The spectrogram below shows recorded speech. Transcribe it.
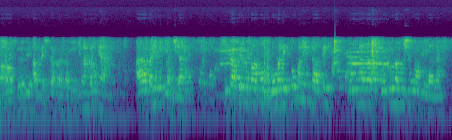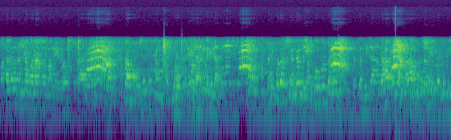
Oo. Sabi, at least na para sabi. Tinanggap niya. Ah, tahimik lang siya. Sikapin mo na ako, bumalik, bumalik dati. Nung narap ko, una mo siyang nakilala. Matagal na siya wala sa Makero. Kasama ko siya sa kabila, sa kabila. Wala siya gabi, pupunta lang. Sa kabila. Lang, kahapon ko siya, kagabi.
